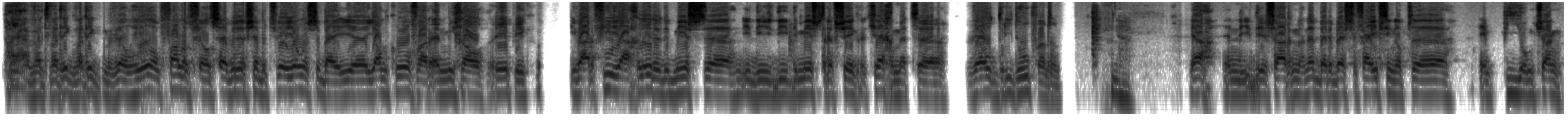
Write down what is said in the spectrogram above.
Nou ja, wat, wat, ik, wat ik me wel heel opvallend vind, ze hebben, ze hebben twee jongens erbij, uh, Jan Kovar en Michal Repik. Die waren vier jaar geleden de meest, uh, die, die, die, de meest trefzekere Tsjechen met wel drie doelpunten. Ja. Ja, en die, die zaten nog net bij de beste 15 op de, in Pyeongchang.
